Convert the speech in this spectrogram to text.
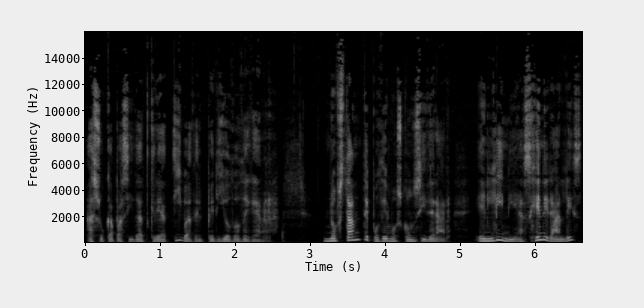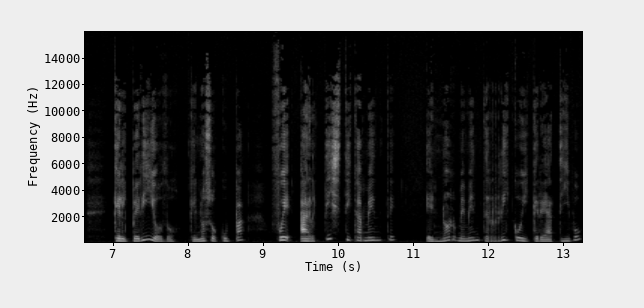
a su capacidad creativa del período de guerra. No obstante, podemos considerar, en líneas generales, que el período que nos ocupa fue artísticamente enormemente rico y creativo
